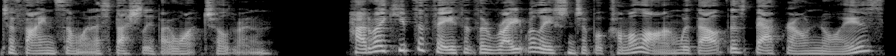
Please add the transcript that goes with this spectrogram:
to find someone, especially if I want children. How do I keep the faith that the right relationship will come along without this background noise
